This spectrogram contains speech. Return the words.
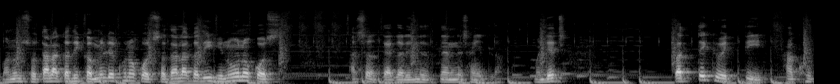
म्हणून स्वतःला कधी कमी लेखू नकोस स्वतःला कधी हिनवू नकोस असं त्या गणितज्ञाने सांगितलं. म्हणजेच प्रत्येक व्यक्ती हा खूप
